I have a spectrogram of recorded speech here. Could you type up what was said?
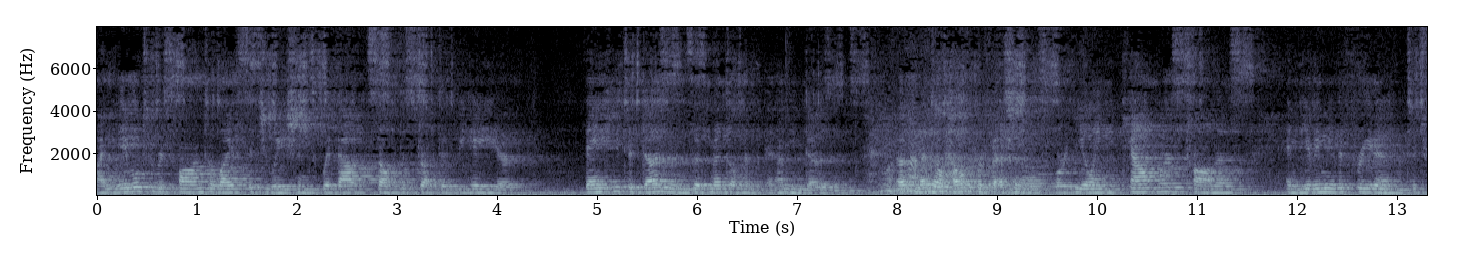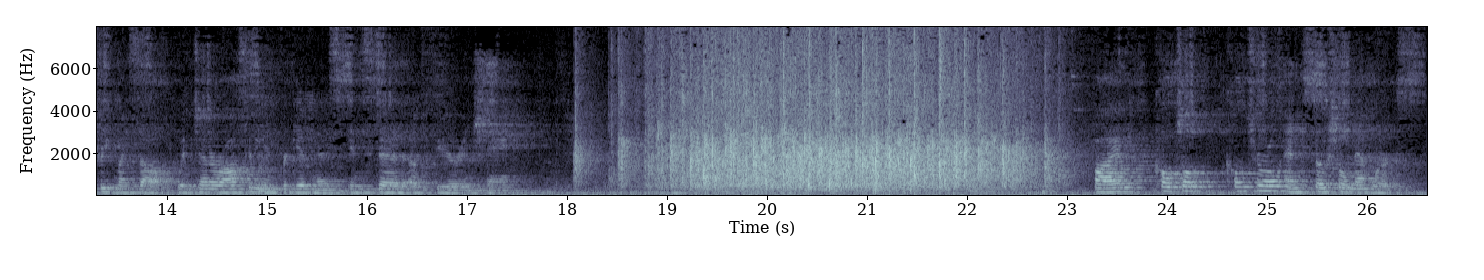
I'm able to respond to life situations without self-destructive behavior. Thank you to dozens of mental, health, I mean dozens, of mental health professionals for healing countless traumas and giving me the freedom to treat myself with generosity and forgiveness instead of fear and shame. Five, cultural, cultural and social networks.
